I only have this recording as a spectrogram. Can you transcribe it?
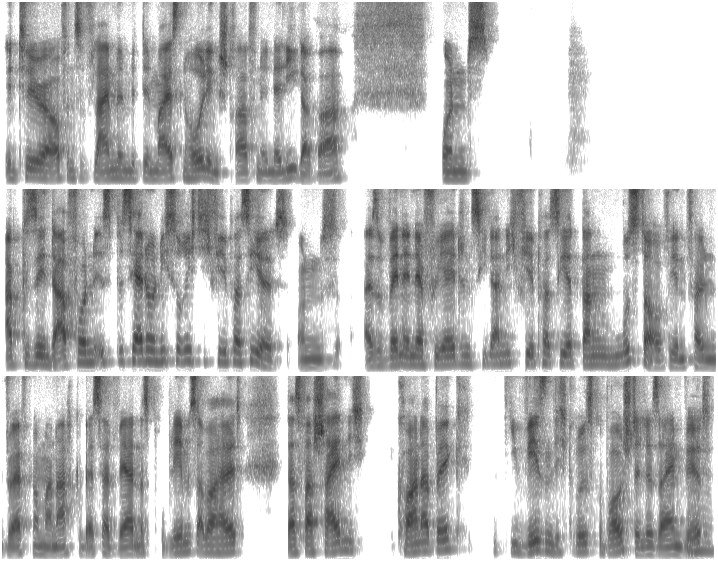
Interior Offensive Lineman mit den meisten Holdingstrafen in der Liga war. Und abgesehen davon ist bisher noch nicht so richtig viel passiert. Und also wenn in der Free Agency dann nicht viel passiert, dann muss da auf jeden Fall im Draft nochmal nachgebessert werden. Das Problem ist aber halt, dass wahrscheinlich Cornerback die wesentlich größere Baustelle sein wird mhm.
